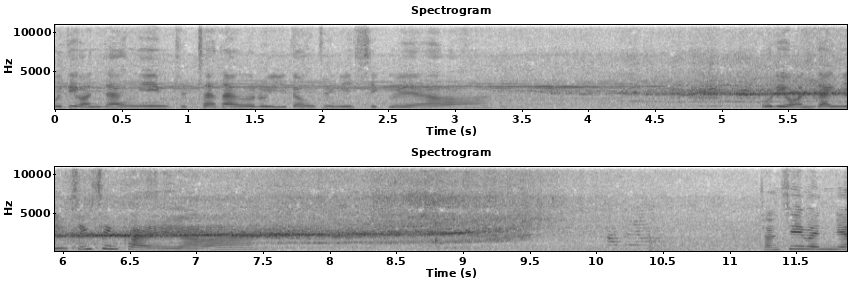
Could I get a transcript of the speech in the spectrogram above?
우리 원장님 주차장으로 이동 중이시고요. 우리 원장님 싱싱카예요. 잠시만요.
